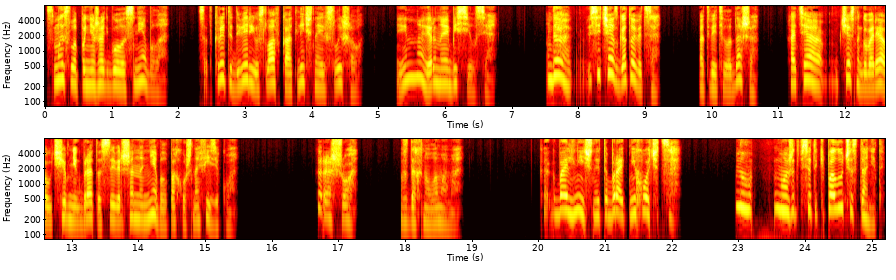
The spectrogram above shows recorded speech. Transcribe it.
Смысла понижать голос не было. С открытой дверью Славка отлично их слышал и, наверное, бесился. «Да, сейчас готовится», — ответила Даша, хотя, честно говоря, учебник брата совершенно не был похож на физику. «Хорошо», — вздохнула мама. «Как больничный-то брать не хочется». «Ну, может, все таки получше станет?»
